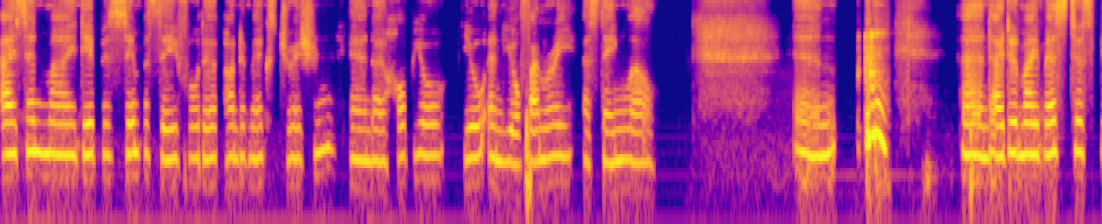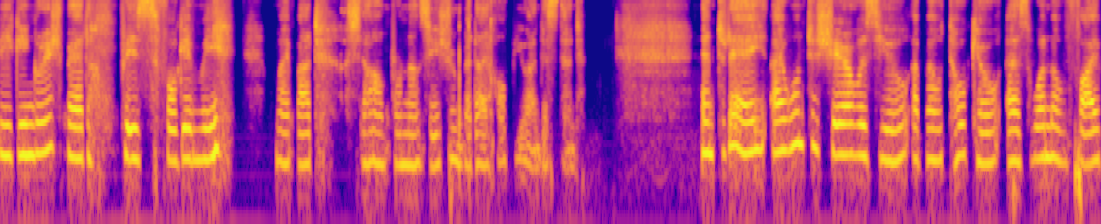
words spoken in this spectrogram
I send my deepest sympathy for the pandemic situation, and I hope you, you and your family are staying well. And and I do my best to speak English, but please forgive me my bad uh, pronunciation, but I hope you understand. And today I want to share with you about Tokyo as one of five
